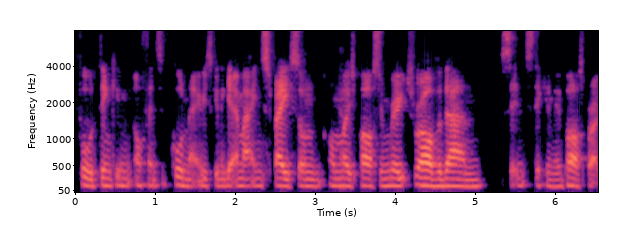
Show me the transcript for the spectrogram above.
forward thinking offensive coordinator, he's going to get him out in space on on yeah. most passing routes rather than sitting sticking him in pass pro.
